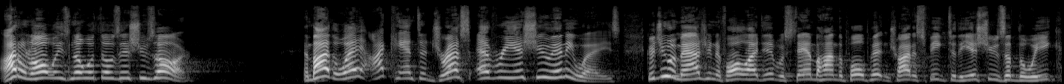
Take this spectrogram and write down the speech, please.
I don't always know what those issues are. And by the way, I can't address every issue, anyways. Could you imagine if all I did was stand behind the pulpit and try to speak to the issues of the week?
